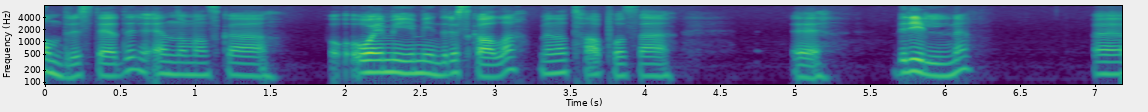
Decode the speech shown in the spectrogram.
andre steder enn når man skal og i mye mindre skala, men å ta på seg uh, brillene eh,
